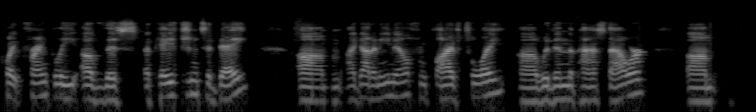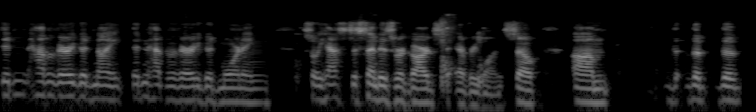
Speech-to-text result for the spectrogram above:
quite frankly, of this occasion today. Um, I got an email from Clive Toye uh, within the past hour. Um, didn't have a very good night, didn't have a very good morning. So he has to send his regards to everyone. So um, the, the, the,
